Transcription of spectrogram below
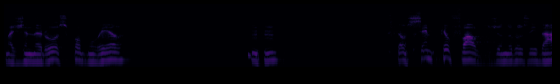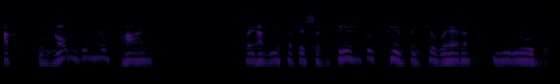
mas generoso como ele. Uhum. Então, sempre que eu falo de generosidade, o nome do meu pai vem à minha cabeça desde o tempo em que eu era miúdo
